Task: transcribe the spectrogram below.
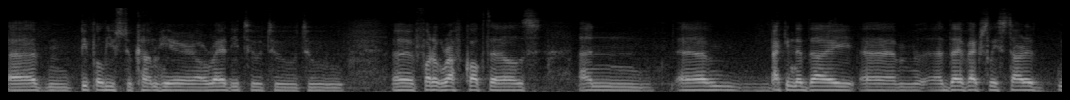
um, people used to come here already to to to uh, photograph cocktails. And um, back in the day, um, uh, Dave actually started uh,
